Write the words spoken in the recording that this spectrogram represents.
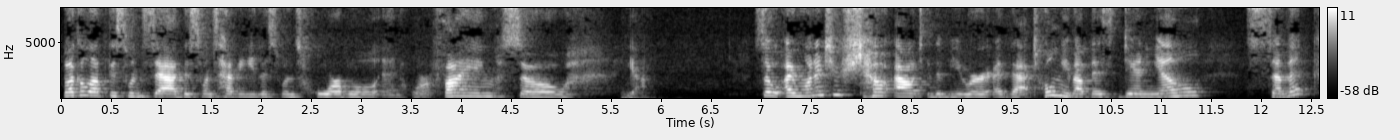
buckle up. This one's sad. This one's heavy. This one's horrible and horrifying. So yeah. So I wanted to shout out the viewer that told me about this, Danielle Sevik.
